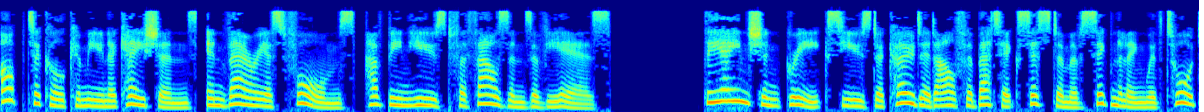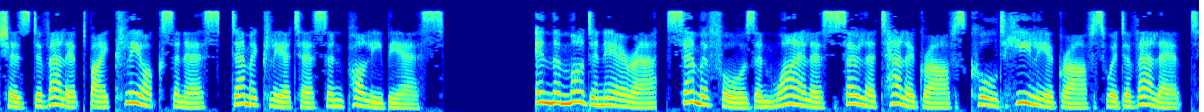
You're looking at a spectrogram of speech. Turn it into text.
Optical communications, in various forms, have been used for thousands of years. The ancient Greeks used a coded alphabetic system of signaling with torches developed by Cleoxenus, Democleitus and Polybius. In the modern era, semaphores and wireless solar telegraphs called heliographs were developed,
